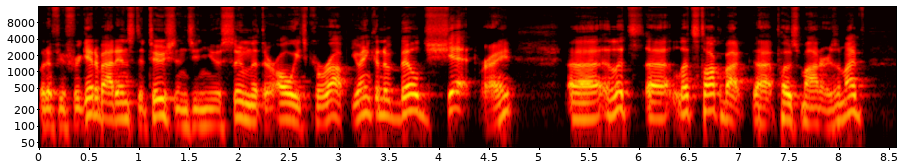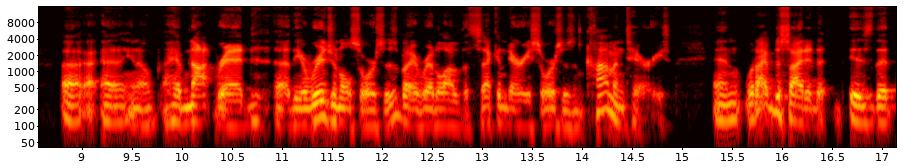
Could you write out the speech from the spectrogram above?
But if you forget about institutions and you assume that they're always corrupt, you ain't going to build shit, right? Uh, let's uh, let's talk about uh, postmodernism. I've uh, uh, you know I have not read uh, the original sources, but I've read a lot of the secondary sources and commentaries. And what I've decided is that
